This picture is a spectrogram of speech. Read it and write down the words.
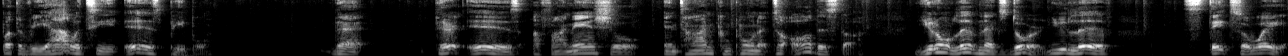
But the reality is, people, that there is a financial and time component to all this stuff. You don't live next door. You live states away,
